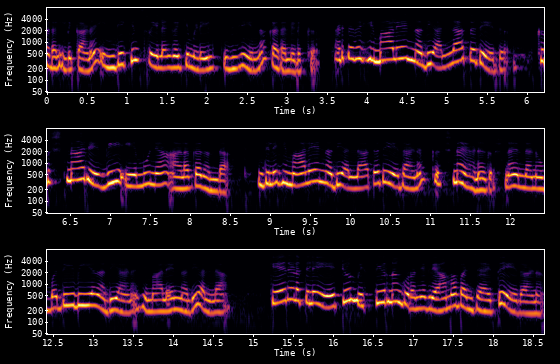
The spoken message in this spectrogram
കടലിടുക്കാണ് ഇന്ത്യക്കും ശ്രീലങ്കയ്ക്കും ഇടയിൽ സ്ഥിതി ചെയ്യുന്ന കടലിടുക്ക്. അടുത്തത് ഹിമാലയൻ നദി അല്ലാത്തത് ഏത്? കൃഷ്ണ രവി യമുന അളകനന്ദ ഇതിൽ ഹിമാലയൻ നദി അല്ലാത്തത് ഏതാണ്? കൃഷ്ണയാണ്. കൃഷ്ണ എന്താണ്? ഉപദ്വീപീയ നദിയാണ്. ഹിമാലയൻ നദി അല്ല. കേരളത്തിലെ ഏറ്റവും വിസ്തീർണം കുറഞ്ഞ ഗ്രാമപഞ്ചായത്ത് ഏതാണ്?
